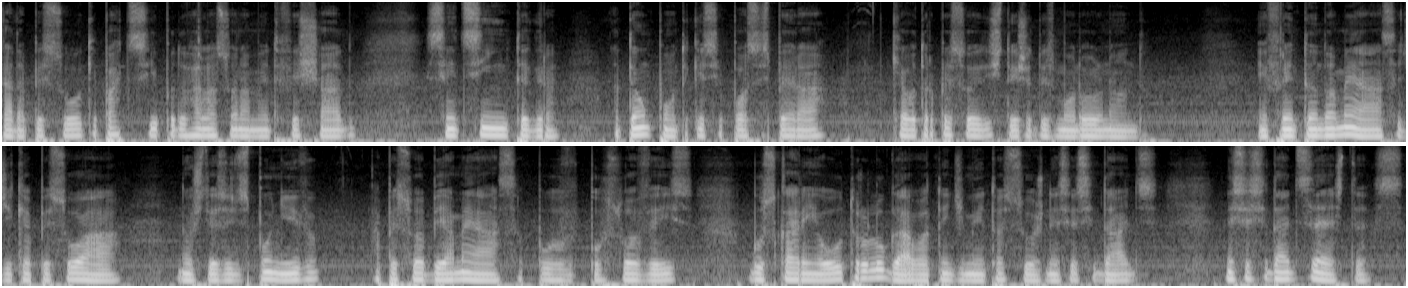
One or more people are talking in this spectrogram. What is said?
Cada pessoa que participa do relacionamento fechado sente-se íntegra até um ponto em que se possa esperar que a outra pessoa esteja desmoronando. Enfrentando a ameaça de que a pessoa A não esteja disponível, A pessoa B ameaça, por, por sua vez, buscar em outro lugar o atendimento às suas necessidades, necessidades estas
